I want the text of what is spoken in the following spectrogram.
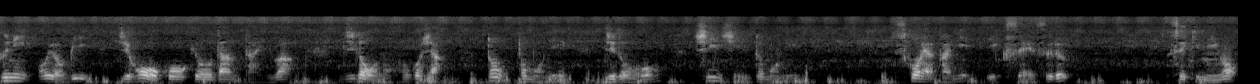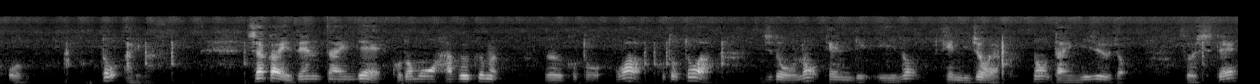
国及び地方公共団体は児童の保護者と共に児童を心身ともに健やかに育成する責任を負うとあります。社会全体で子供を育むことは、こととは、児童の権利の権利条約の第20条、そして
